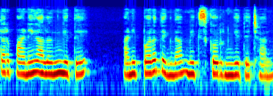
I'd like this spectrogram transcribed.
तर पाणी घालून घेते आणि परत एकदा मिक्स करून घेते छान.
